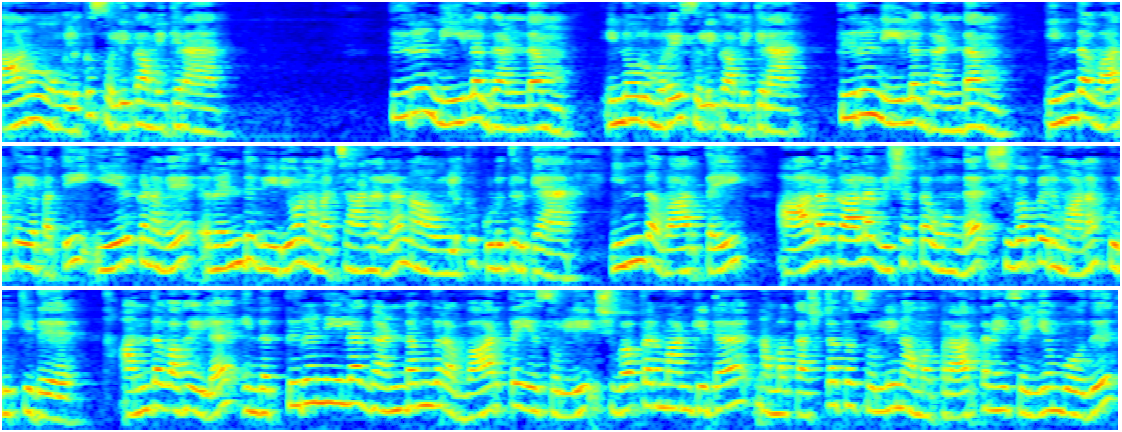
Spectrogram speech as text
நானும் உங்களுக்கு சொல்லி காமிக்கிறேன். திருநீலகண்டம். இன்னொரு முறை சொல்லி காமிக்கிறேன். திருநீலகண்டம். இந்த வார்த்தையை பத்தி ஏற்கனவே ரெண்டு வீடியோ நம்ம சேனல்ல நான் உங்களுக்கு கொடுத்திருக்கேன். இந்த வார்த்தை ஆழகால விஷத்தை உண்ட சிவபெருமான குறிக்குது. அந்த வகையில இந்த திருநீல கண்டம்ங்கிற வார்த்தையை சொல்லி சிவபெருமான் கிட்ட நம்ம கஷ்டத்தை சொல்லி நாம பிரார்த்தனை செய்யும் போது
